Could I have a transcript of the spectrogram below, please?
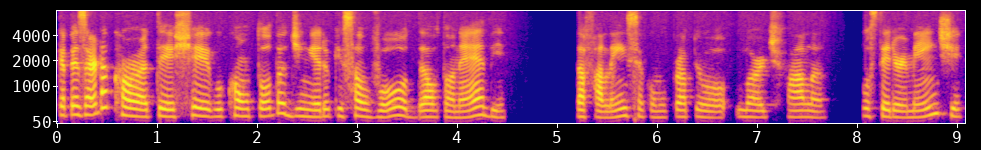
Que apesar da Cora ter chego com todo o dinheiro que salvou Dalton Abbey da falência, como o próprio Lord fala posteriormente,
